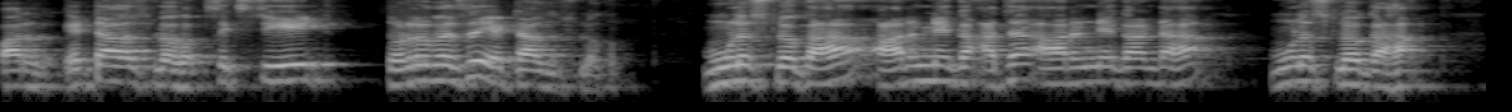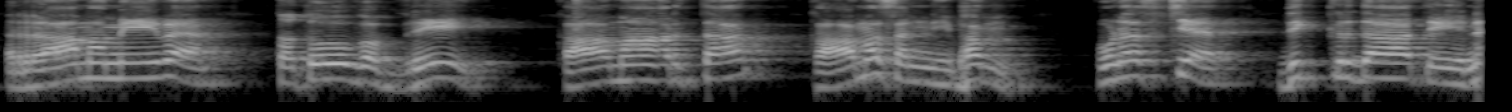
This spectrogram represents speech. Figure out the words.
பாருங்க எட்டாவது ஸ்லோகம். சிக்ஸ்டி எயிட் தொடர் வரிசை எட்டாவது ஸ்லோகம். மூலஸ்லோகா ஆரண்ய அத ஆரண்யகாண்டா மூலஸ்லோகா. ராமமேவ ததோ வவ்ரே காமார்த்தா காமசன்னிபம் புனஸ்ச திக்ருதா தேன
